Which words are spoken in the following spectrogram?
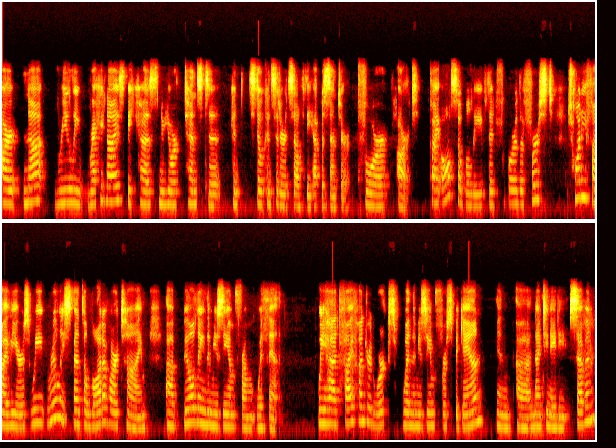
are not really recognized because New York tends to con- still consider itself the epicenter for art. I also believe that for the first 25 years, we really spent a lot of our time uh, building the museum from within. We had 500 works when the museum first began in uh, 1987.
